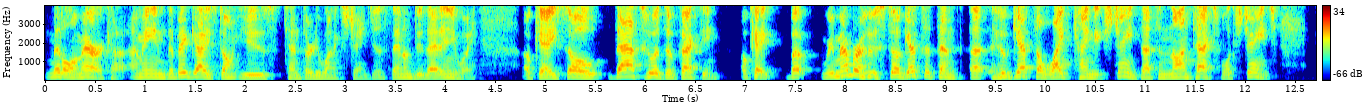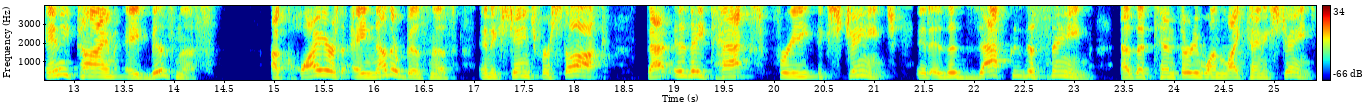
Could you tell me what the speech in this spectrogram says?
middle America. I mean, the big guys don't use 1031 exchanges. They don't do that anyway. Okay, so that's who it's affecting. Okay, but remember who still gets a ten, uh, who gets a like kind exchange. That's a non-taxable exchange. Anytime a business acquires another business in exchange for stock, that is a tax free exchange. It is exactly the same as a 1031 like kind exchange,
